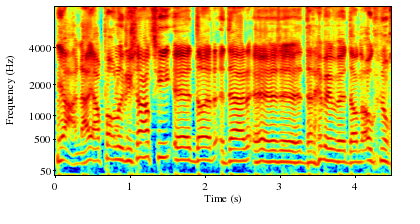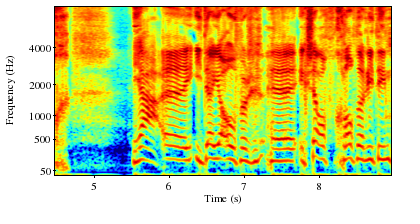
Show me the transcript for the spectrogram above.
Ja, nou ja, polarisatie, eh, daar, daar, daar hebben we dan ook nog ja, eh, ideeën over. Eh, ik zelf geloof daar niet in.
